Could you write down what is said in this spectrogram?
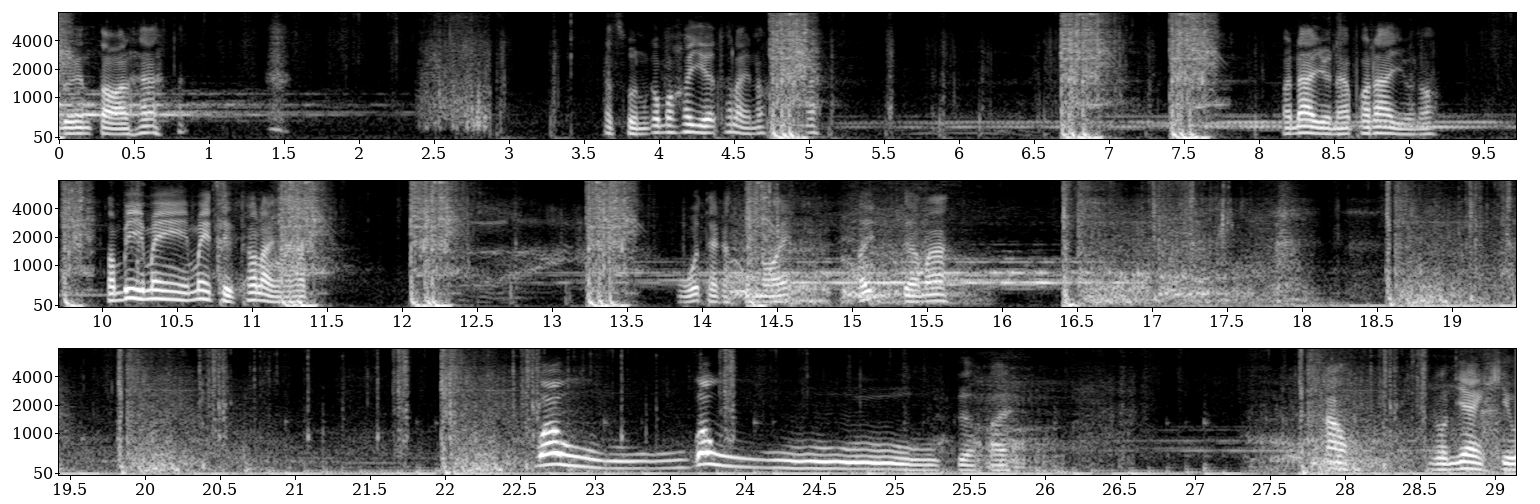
เรียนต่อนะฮะกระสุนก็ไม่ค่อยเยอะเท่าไหร่เนาะพอได้อยู่นะพอได้อยู่เนาะ ซอมบี้ไม่ไม่ถึกเท่าไหร่นะครับ อ้แต่กระสุนน้อย เฮ้ยเสือมา ว้าวว้าวเกือบไป เอ้าโดนแย่งคิว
